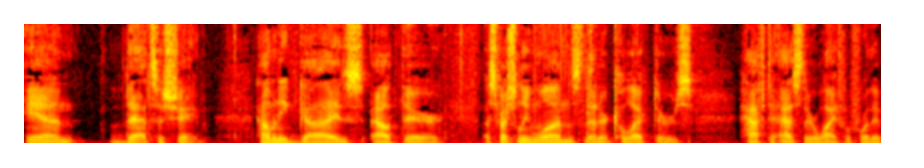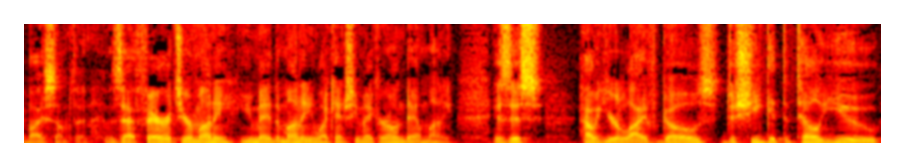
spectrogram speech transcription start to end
And that's a shame. How many guys out there, especially ones that are collectors, have to ask their wife before they buy something? Is that fair? It's your money. You made the money. Why can't she make her own damn money? Is this how your life goes? Does she get to tell you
